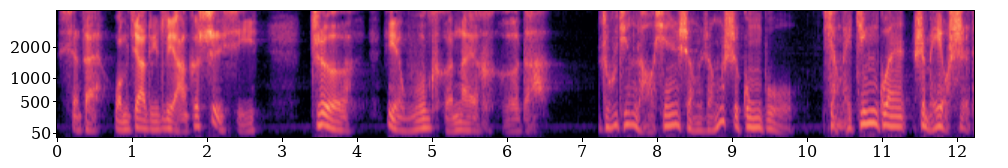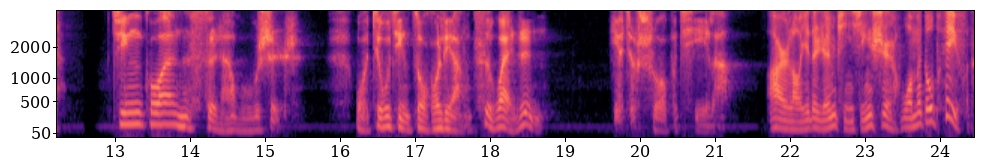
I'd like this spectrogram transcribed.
现在我们家里两个世袭，这也无可奈何的。如今老先生仍是工部。想来京官是没有事的。京官虽然无事，我究竟做过两次外任，也就说不齐了。二老爷的人品行事，我们都佩服的。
